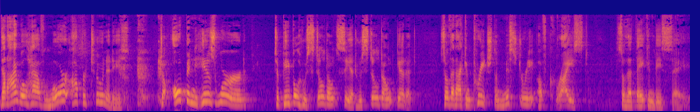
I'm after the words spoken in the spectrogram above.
that I will have more opportunities to open His Word to people who still don't see it, who still don't get it, so that I can preach the mystery of Christ so that they can be saved.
